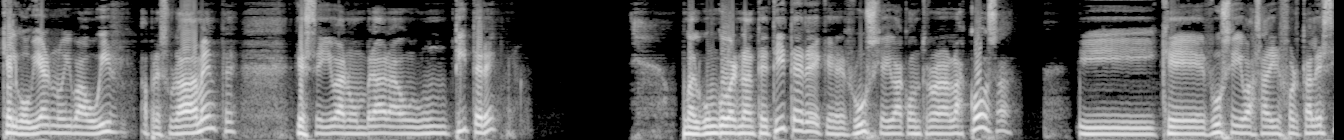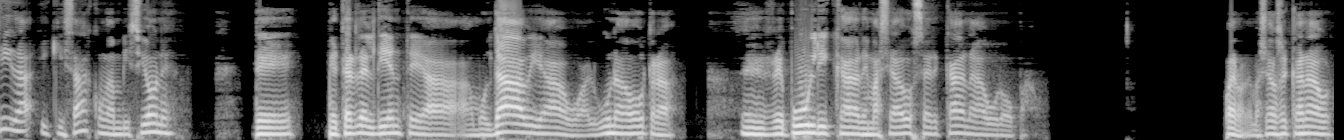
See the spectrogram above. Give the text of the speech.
que el gobierno iba a huir apresuradamente, que se iba a nombrar a un títere, algún gobernante títere, que Rusia iba a controlar las cosas y que Rusia iba a salir fortalecida y quizás con ambiciones de meterle el diente a, Moldavia o alguna otra eh, república demasiado cercana a Europa. Bueno, demasiado cercana,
